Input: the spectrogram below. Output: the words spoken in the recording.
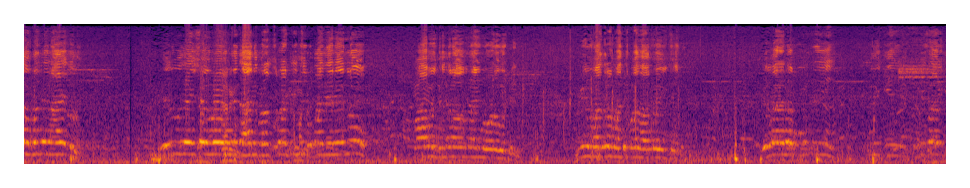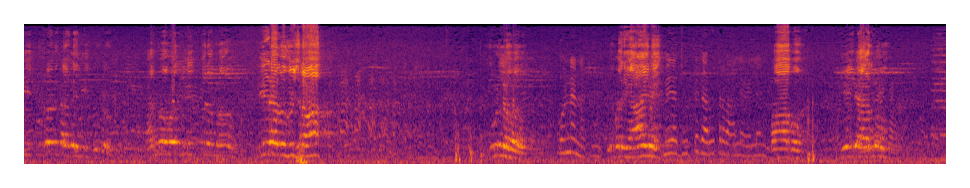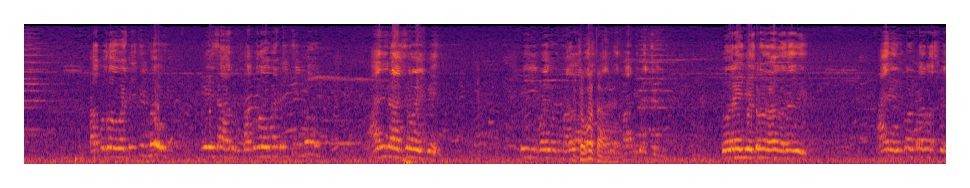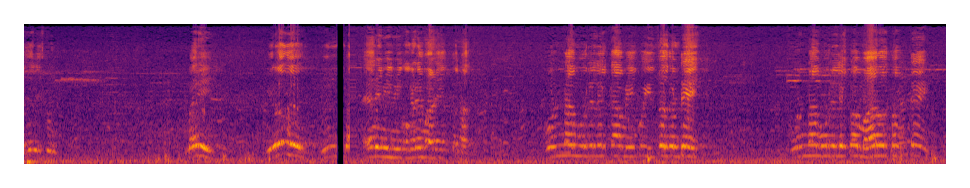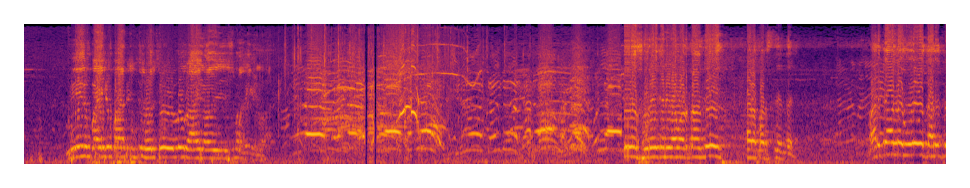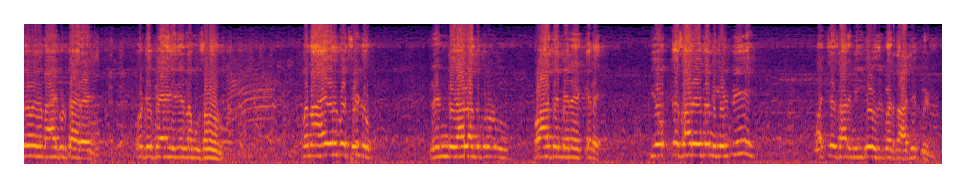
ఎంతమంది నాయకులు. తెలుగుదేశంలో ఉండి దాన్ని ప్రతిపాటించిన పదిహేనేళ్ళు పాప చంద్రబాబు నాయుడు ఓడగొట్టింది మీరు మాత్రం మంత్రి పదవి అనుభవించారు ఎవరైనా పూర్తి ఈసారి గీక్కుంటాడు కంటే గీక్కుంటాడు అనుభవం గీక్కున్నామా లీడర్లు చూసినావా? చూడలేవారు మరి ఆయనే. మీరు చూస్తే జరుగుతారు వాళ్ళే వెళ్ళండి. పాపం. కేటీఆర్ తప్పుదో పట్టించిండు కేసీఆర్ తప్పుదో పట్టించిండు అది నాశనం అయిపోయింది మరి దూరం ఆయన ఎన్నుకుంటారో స్పెషలిస్టు. మరి ఈరోజు మీకు ఒకటే మాట చెప్తున్నా. కొండ మురి లెక్క మీకు ఇద్దరు ఉంటే ఉన్న మూడు లెక్క మానవత్వం ఉంటే మీరు బయట పాటించిన రోజులు రాజీనామా చేసి మళ్ళీ గెలవాలి. సురేఖ నిలబడుతుంది? పరిస్థితి ఏంటని వర్గాల్లో కూడా దరిద్రమైన నాయకుడు తయారయ్యాడు ఒక డెబ్బై ఐదేళ్ళ ముసలోడు. మన నాయకుడికి వచ్చిండు. రెండు గాలు అందుకున్నాడు. పాత మీద ఎక్కడే ఈ ఒక్కసారి అయితే గెలిపి వచ్చేసారి నీకే వదిలిపెడతా అని చెప్పిండు.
